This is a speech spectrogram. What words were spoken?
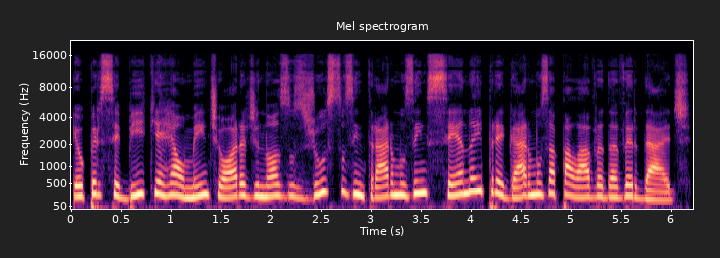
Eu percebi que é realmente hora de nós, os justos, entrarmos em cena e pregarmos a palavra da verdade.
